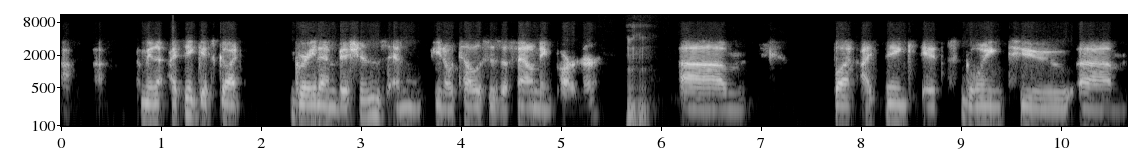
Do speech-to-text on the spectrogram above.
I, I mean, I think it's got great ambitions, and you know, TELUS is a founding partner. Mm-hmm. Um, but I think it's going to, um,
